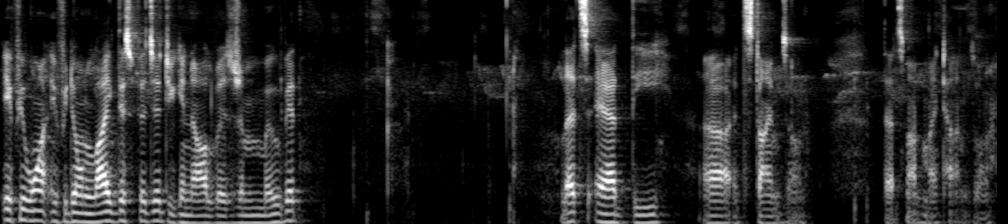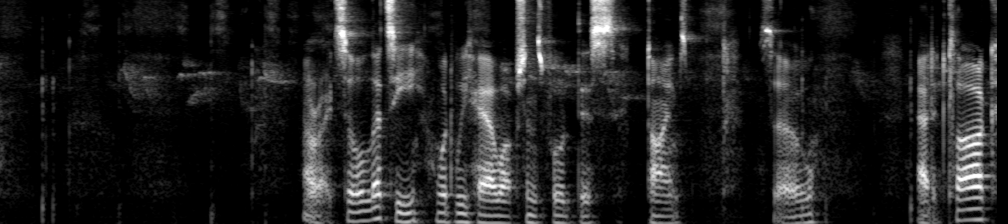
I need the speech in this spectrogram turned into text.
If you want if you don't like this widget you can always remove it. Let's add the uh, its time zone. That's not my time zone. All right so let's see what we have options for this times. So added clock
